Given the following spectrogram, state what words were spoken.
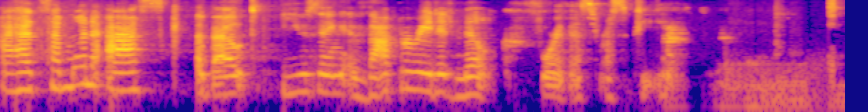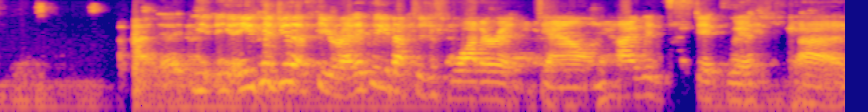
I had someone ask about using evaporated milk for this recipe. Uh, You, you you could do that theoretically, you'd have to just water it down. I would stick with, uh,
